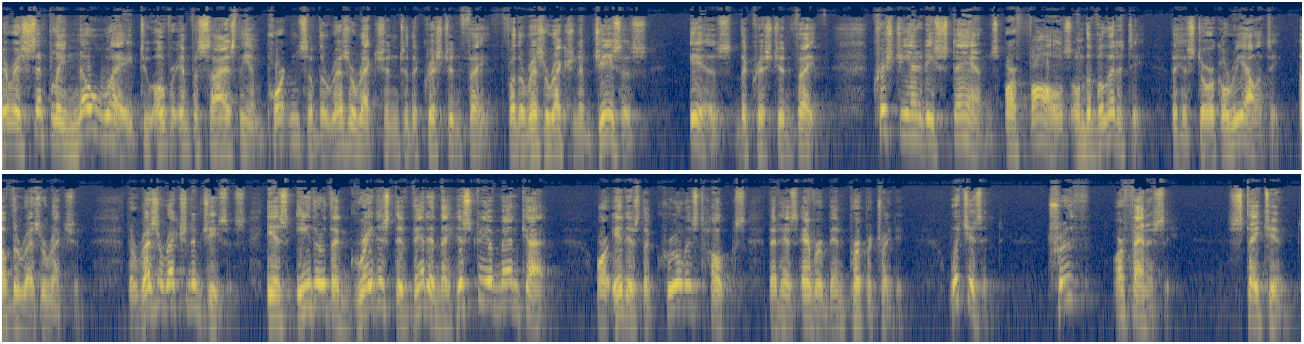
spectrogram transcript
There is simply no way to overemphasize the importance of the resurrection to the Christian faith, for the resurrection of Jesus is the Christian faith. Christianity stands or falls on the validity, the historical reality of the resurrection. The resurrection of Jesus is either the greatest event in the history of mankind or it is the cruelest hoax that has ever been perpetrated. Which is it? Truth or fantasy? Stay tuned.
